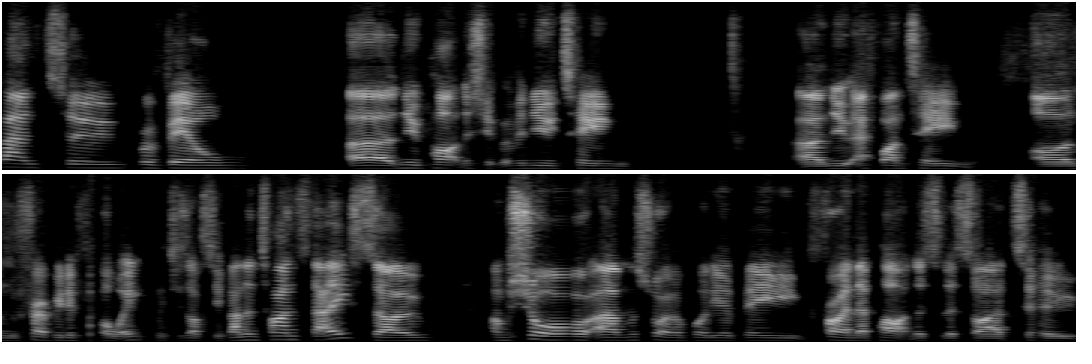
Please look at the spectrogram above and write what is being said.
plan to reveal a new partnership with a new team, a new F1 team on February the 14th, which is obviously Valentine's Day. So I'm sure um, I'm sure everybody would be throwing their partners to the side to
